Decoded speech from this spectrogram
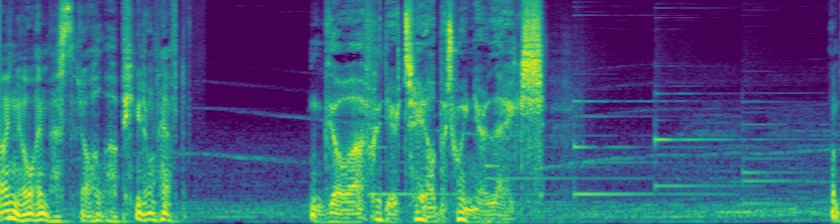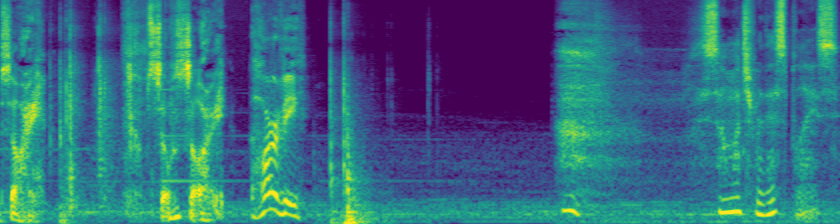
I know I messed it all up. You don't have to go off with your tail between your legs. I'm sorry. I'm so sorry. Harvey! So much for this place.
